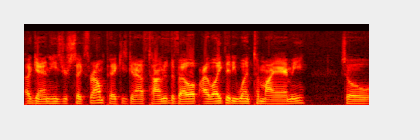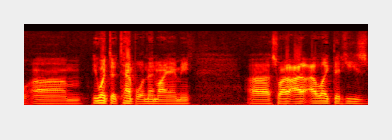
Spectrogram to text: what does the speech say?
again, he's your sixth round pick. He's gonna have time to develop. I like that he went to Miami. So um, he went to Temple and then Miami. Uh, so I, I, I like that he's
